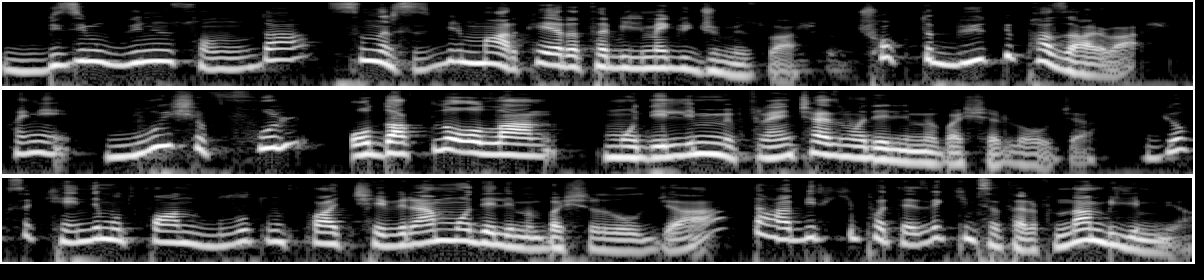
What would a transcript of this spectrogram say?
Bizim günün sonunda sınırsız bir marka yaratabilme gücümüz var. Çok da büyük bir pazar var. Hani bu işe full odaklı olan modelim mi, franchise modelim mi başarılı olacağı? Yoksa kendi mutfağını bulut mutfağa çeviren modeli mi başarılı olacağı daha bir hipotez ve kimse tarafından bilinmiyor.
